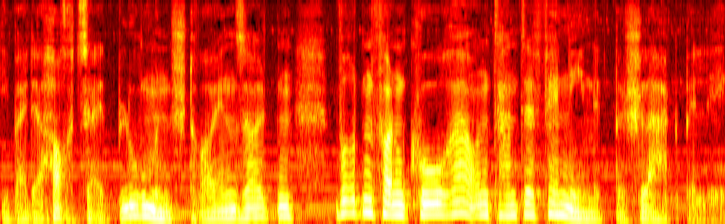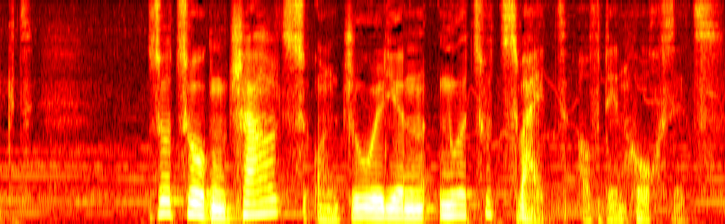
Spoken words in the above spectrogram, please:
die bei der Hochzeit Blumen streuen sollten, wurden von Cora und Tante Fanny mit Beschlag belegt. So zogen Charles und Julian nur zu zweit auf den Hochsitz.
